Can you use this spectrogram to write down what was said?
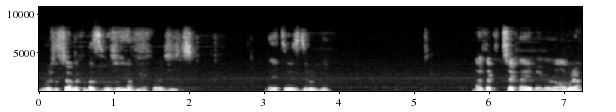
Może trzeba chyba z więzienia wychodzić. No i to jest drugi. Ale tak trzech na jednego, no dobra.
